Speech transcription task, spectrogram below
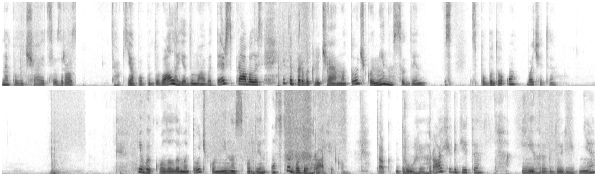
не виходить зразу. Так, я побудувала, я думаю, ви теж справились. І тепер виключаємо точку мінус 1 з, з побудови. О, бачите? І виколили ми точку мінус 1. Ось це буде графіком. Так, другий графік, діти. Y дорівнює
